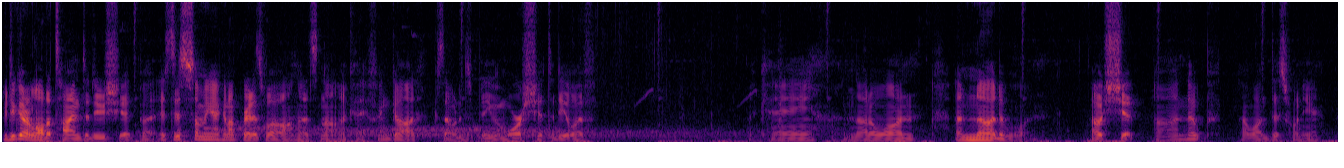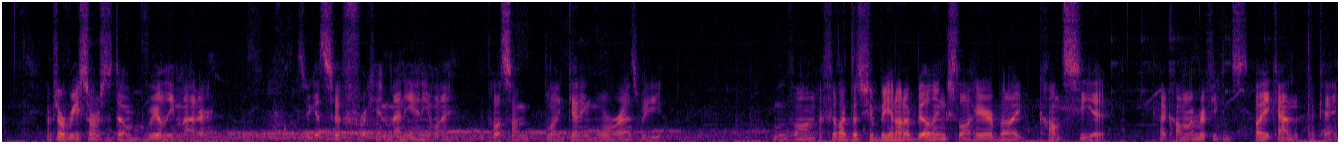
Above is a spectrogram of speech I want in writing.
We do get a lot of time to do shit, but is this something I can upgrade as well? No, it's not. Okay, thank god, because that would have been even more shit to deal with. Okay, another one. Another one. Oh shit, uh, nope. I want this one here. I'm sure resources don't really matter, because we get so freaking many anyway. Plus I'm, like, getting more as we move on. I feel like there should be another building slot here, but I can't see it. I can't remember if you can... oh, you can. Okay.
